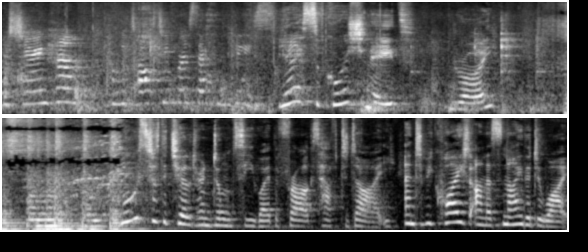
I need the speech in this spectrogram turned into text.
Miss Sheringham, can we talk to you for a second, please? Yes, of course, Sinead. Roy? Most of the children don't see why the frogs have to die. And to be quite honest, neither do I.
